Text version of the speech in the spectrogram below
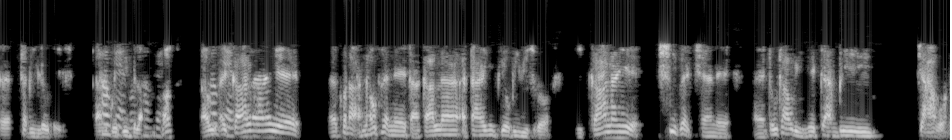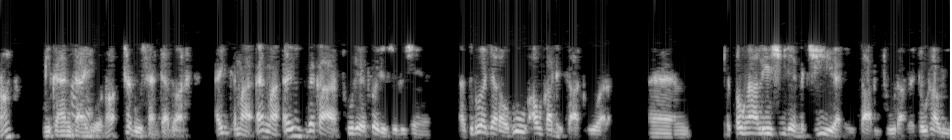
အဲထပ်ပြီးလုပ်နေတယ်ဒါကိုကြည့်ကြလားနော်နောက်အဲကားလမ်းရဲ့ခုနအနောက်ဘက်နဲ့ဒါကားလမ်းအတိုင်းပြောပြီးပြီဆိုတော့ဒီကားလမ်းရဲ့ရှေ့ဘက်ချမ်းနဲ့အဲဒုထောက်ဒီမြေကန်ပြီးကြားပေါ့နော်မြေကန်တိုင်းပေါ့နော်ထက်ကူဆန်တက်သွားတာအဲ့ဒီမှာအဲ့မှာအဲ့ဒီဘက်ကထိုးတဲ့အဖွဲ့တွေဆိုလို့ရှိရင်အဲသူတို့ကကြတော့ဟိုအောက်ကနေစထိုးရတာအဲ တုံးကားလေးရှိတဲ့မကြီးတွေကနေစပြီးထိုးတာပဲဒုထောက်ဒီ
